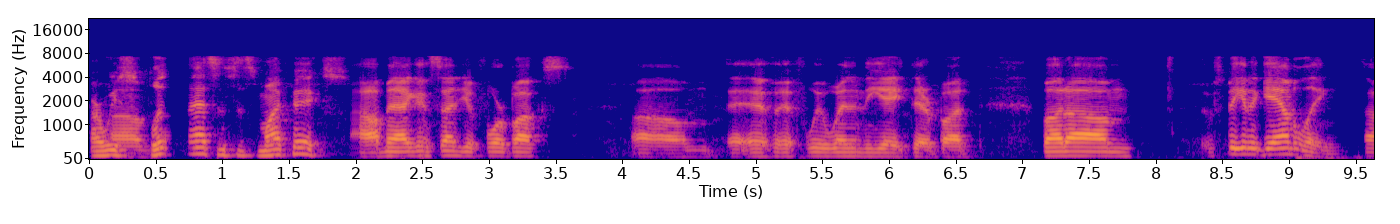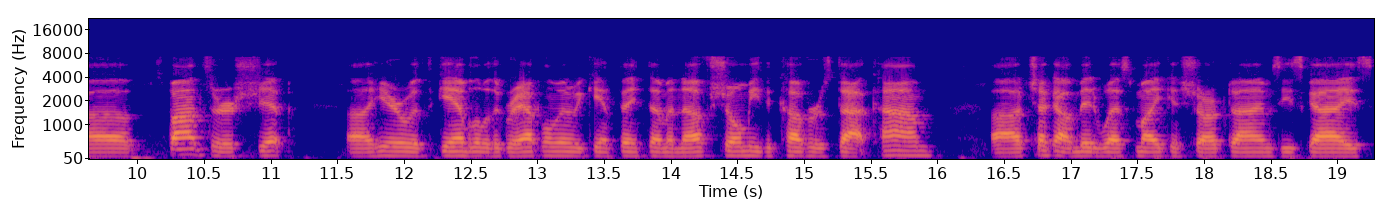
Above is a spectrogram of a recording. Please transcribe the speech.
Are we um, splitting that since it's my picks? I mean, I can send you four bucks um, if if we win the eight there, bud. But um, speaking of gambling, uh, sponsorship uh, here with Gambling with a Grappleman. We can't thank them enough. ShowMeTheCovers.com. Uh, check out Midwest Mike and Sharp Dimes. These guys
